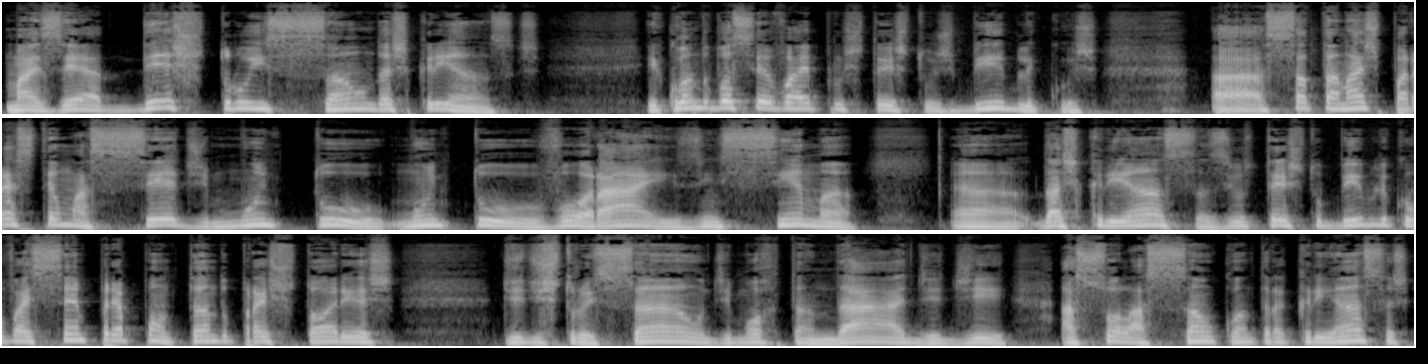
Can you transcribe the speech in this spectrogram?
mas é a destruição das crianças. E quando você vai para os textos bíblicos, a Satanás parece ter uma sede muito, muito voraz em cima uh, das crianças, e o texto bíblico vai sempre apontando para histórias de destruição, de mortandade, de assolação contra crianças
